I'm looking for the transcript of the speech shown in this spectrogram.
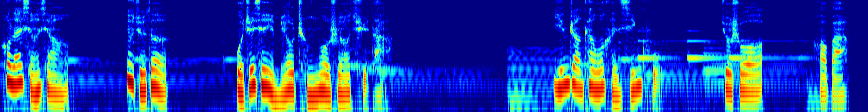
后来想想，又觉得我之前也没有承诺说要娶她。营长看我很辛苦，就说：“好吧，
